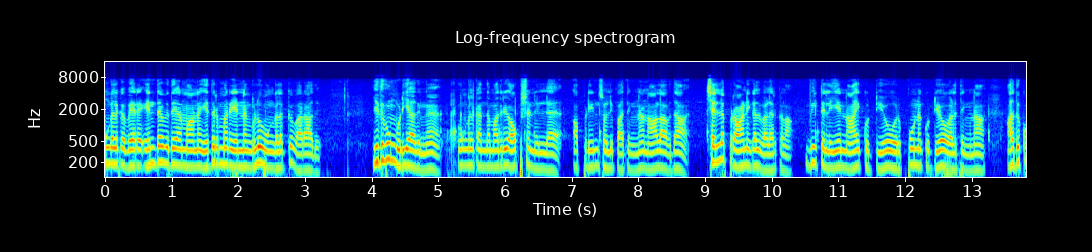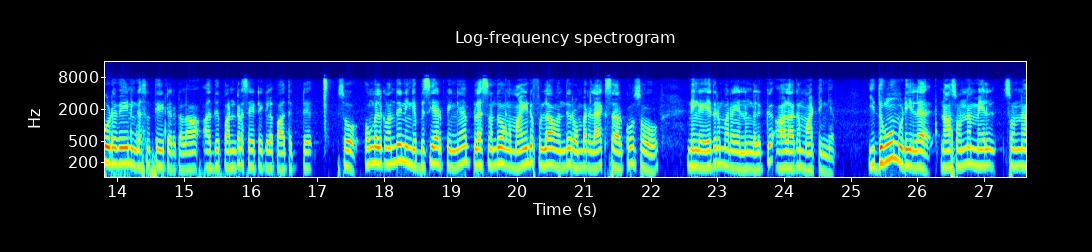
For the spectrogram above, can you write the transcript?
உங்களுக்கு வேறு எந்த விதமான எதிர்மறை எண்ணங்களும் உங்களுக்கு வராது. இதுவும் முடியாதுங்க. உங்களுக்கு அந்த மாதிரி ஆப்ஷன் இல்லை அப்படின்னு சொல்லி பார்த்தீங்கன்னா நாலாவதா செல்ல பிராணிகள் வளர்க்கலாம். வீட்டிலேயே நாய்க்குட்டியோ ஒரு பூனைக்குட்டியோ வளர்த்திங்கன்னா அது கூடவே நீங்கள் சுற்றிட்டு இருக்கலாம். அது பண்ணுற சேட்டைகளை பார்த்துக்கிட்டு ஸோ உங்களுக்கு வந்து நீங்கள் பிஸியாக இருப்பீங்க. ப்ளஸ் வந்து உங்கள் மைண்டு ஃபுல்லாக வந்து ரொம்ப ரிலாக்ஸாக இருக்கும். ஸோ நீங்கள் எதிர்மறை எண்ணங்களுக்கு ஆளாக மாட்டீங்க. இதுவும் முடியல. நான் சொன்ன மேல் சொன்ன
